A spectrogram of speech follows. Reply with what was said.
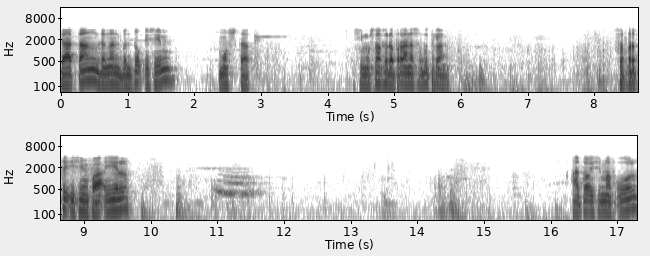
datang dengan bentuk isim mustaq. Isim mustaq sudah pernah Anda sebutkan seperti isim fa'il atau isim maf'ul?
